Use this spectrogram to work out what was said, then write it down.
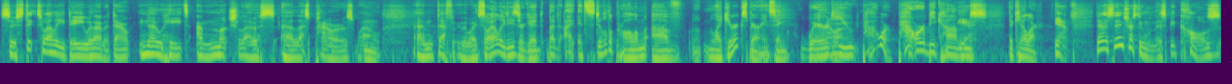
So stick to LED without a doubt. No heat and much less uh, less power as well. Um, definitely the way to So LEDs are good, but I, it's still the problem of like you're experiencing. Where Power. do you power? Power becomes Yes. The killer. Yeah. Now, it's an interesting one, this, because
